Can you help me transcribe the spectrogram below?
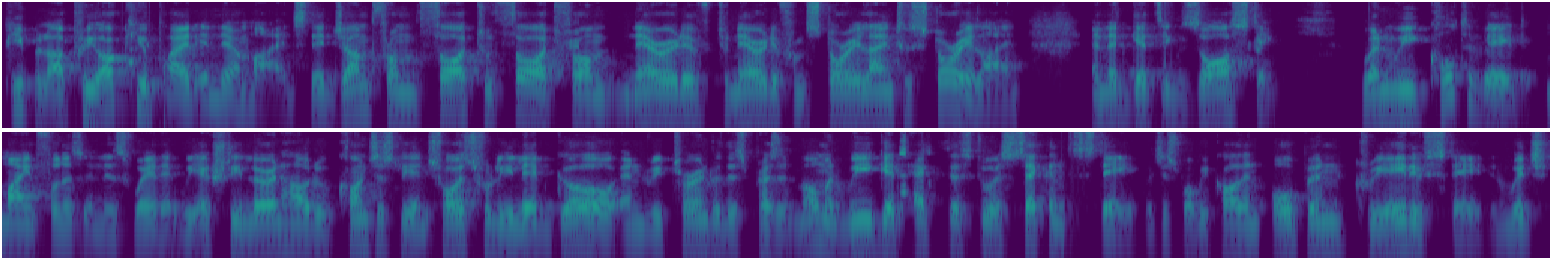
people are preoccupied in their minds. They jump from thought to thought, from narrative to narrative, from storyline to storyline, and that gets exhausting. When we cultivate mindfulness in this way, that we actually learn how to consciously and choicefully let go and return to this present moment, we get access to a second state, which is what we call an open creative state, in which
